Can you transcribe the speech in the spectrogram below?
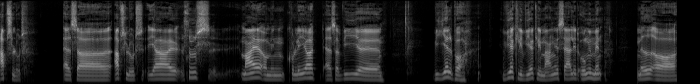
Absolut. Altså, absolut. Jeg synes, mig og mine kolleger, altså vi, øh, vi hjælper virkelig, virkelig mange, særligt unge mænd, med at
